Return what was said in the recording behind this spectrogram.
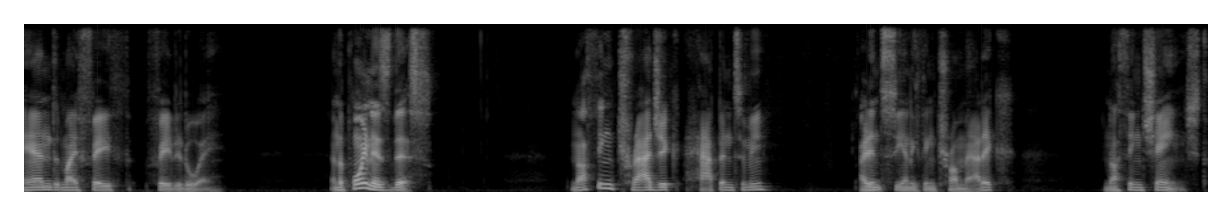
And my faith faded away. And the point is this nothing tragic happened to me. I didn't see anything traumatic. Nothing changed.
